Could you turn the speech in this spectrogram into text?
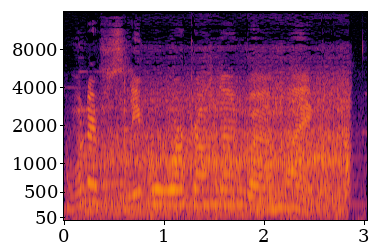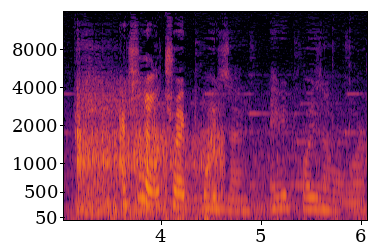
I wonder if sleep will work on them, but I'm like... Actually, I'll try poison. Maybe poison will work.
